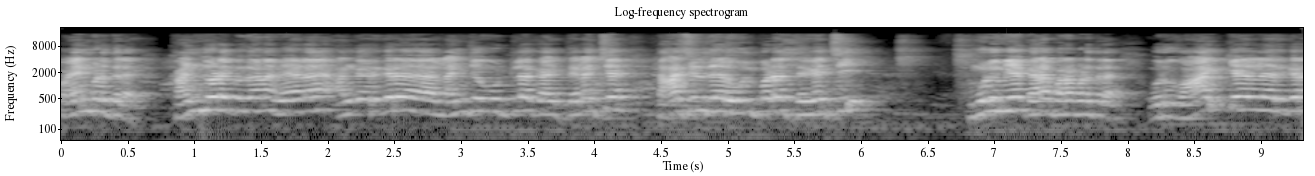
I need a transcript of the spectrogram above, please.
பயன்படுத்தல. கண் துடைப்புக்கான வேலை அங்க இருக்கிற லஞ்ச வீட்டுல க- திளைச்ச தாசில்தார் உள்பட திகச்சு முழுமையா கரை பரப்படுத்தல ஒரு வாய்க்காலில் இருக்கிற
